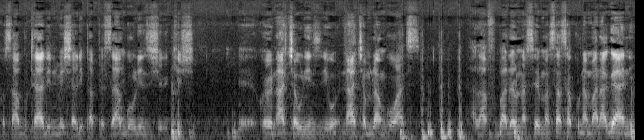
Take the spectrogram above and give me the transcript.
kwa sababu tayari nimeshalipa pesa yangu ya ulinzi shirikishi. E, kwa hiyo naacha ulinzi, naacha mlango wazi, alafu baadaye unasema sasa kuna maana gani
